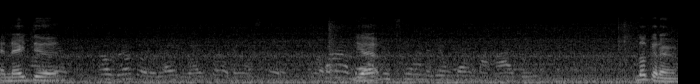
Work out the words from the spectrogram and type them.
and they do it. Yep. Look at her.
